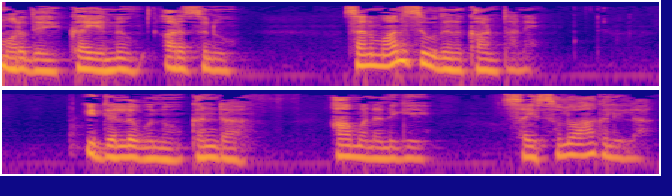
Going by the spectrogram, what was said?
ಮೊರದೆ ಕೈಯನ್ನು ಅರಸನು ಸನ್ಮಾನಿಸುವುದನ್ನು ಕಾಣ್ತಾನೆ. ಇದೆಲ್ಲವನ್ನು ಕಂಡ ಹಾಮನನಿಗೆ ಸಹಿಸಲು ಆಗಲಿಲ್ಲ.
